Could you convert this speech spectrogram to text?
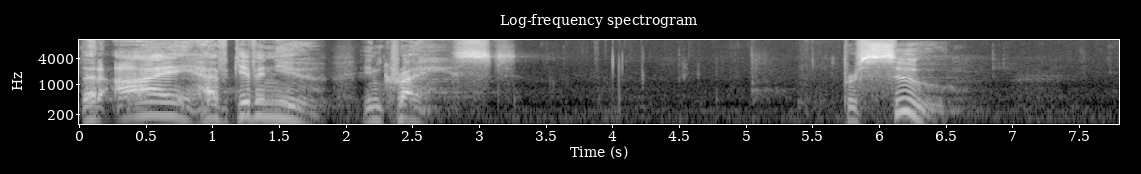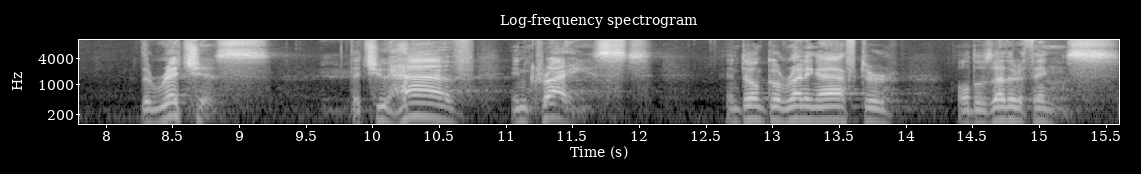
that I have given you in Christ. Pursue the riches that you have in Christ and don't go running after all those other things.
